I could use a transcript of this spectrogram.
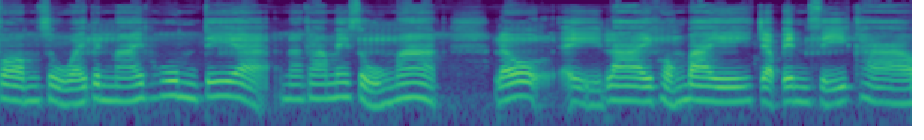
ฟอร์มสวยเป็นไม้พุ่มเตี้ยนะคะไม่สูงมาก แล้วไอ้ลายของใบจะเป็นสีขาว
